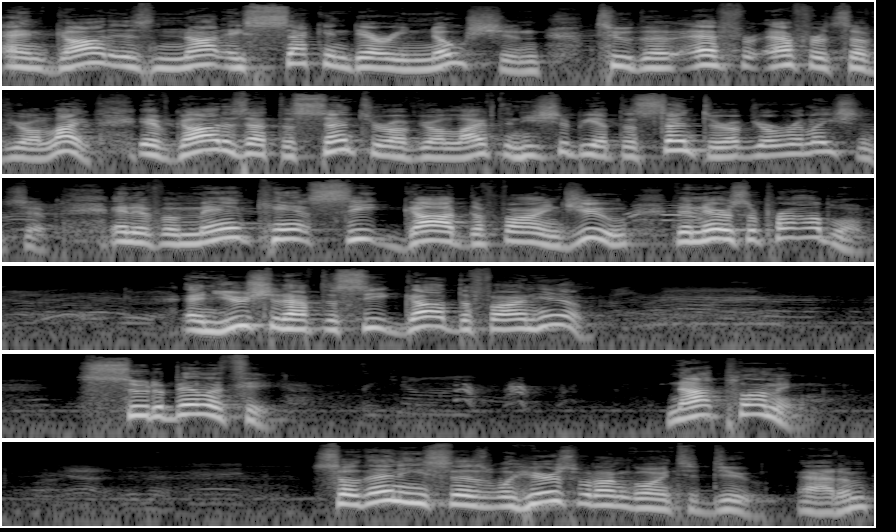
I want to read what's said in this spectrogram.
And God is not a secondary notion to the effort, efforts of your life. If God is at the center of your life, then he should be at the center of your relationship. And if a man can't seek God to find you, then there's a problem. And you should have to seek God to find him. Suitability, not plumbing. So then he says, Well, here's what I'm going to do, Adam.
